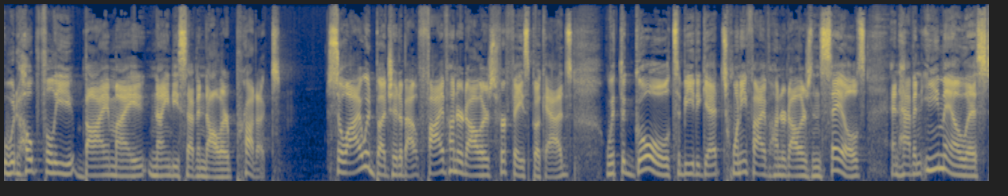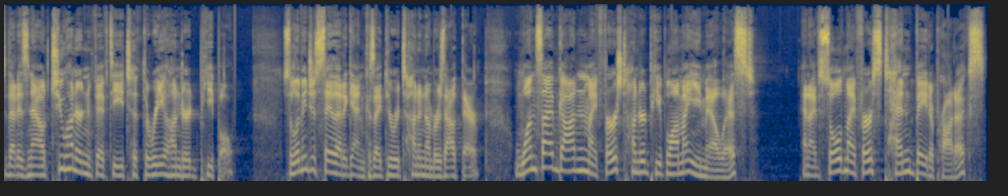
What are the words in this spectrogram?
would hopefully buy my $97 product. So I would budget about $500 for Facebook ads with the goal to be to get $2,500 in sales and have an email list that is now 250 to 300 people. So let me just say that again because I threw a ton of numbers out there. Once I've gotten my first 100 people on my email list, and I've sold my first 10 beta products,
